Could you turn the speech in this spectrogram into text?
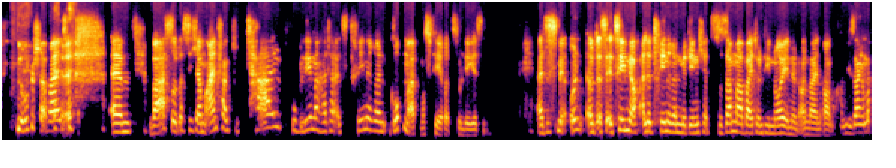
logischerweise, ähm, war es so, dass ich am Anfang total Probleme hatte, als Trainerin Gruppenatmosphäre zu lesen. Also es mir, und, und das erzählen mir auch alle Trainerinnen, mit denen ich jetzt zusammenarbeite und die neu in den Online-Raum kommen. Die sagen immer,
